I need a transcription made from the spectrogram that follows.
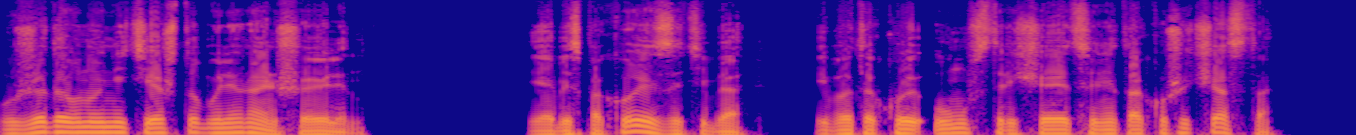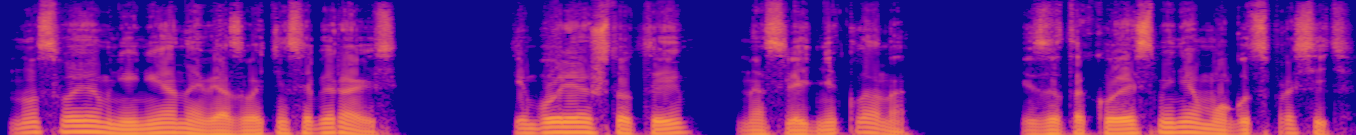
уже давно не те, что были раньше, Эллен. Я беспокоюсь за тебя, ибо такой ум встречается не так уж и часто, но свое мнение навязывать не собираюсь. Тем более, что ты — наследник клана, и за такое с меня могут спросить.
